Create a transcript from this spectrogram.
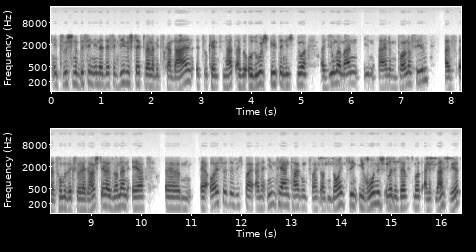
inzwischen ein bisschen in der Defensive steckt, weil er mit Skandalen äh, zu kämpfen hat. Also Odoul spielte nicht nur als junger Mann in einem Pornofilm, als, als homosexueller Darsteller, sondern er ähm, er äußerte sich bei einer internen Tagung 2019 ironisch über den Selbstmord eines Landwirts.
